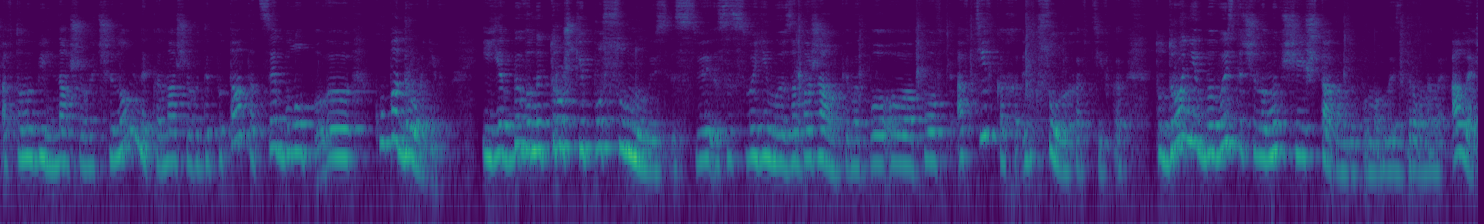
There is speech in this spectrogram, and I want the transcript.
автомобіль нашого чиновника, нашого депутата, це було б е, купа дронів. І якби вони трошки посунулись зі своїми забажанками по, о, по автівках, люксових автівках, то дронів би вистачило, ми б ще й штатам допомогли з дронами. Але ж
